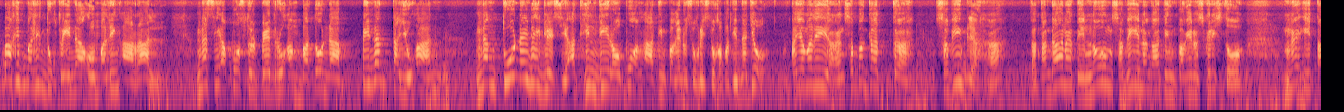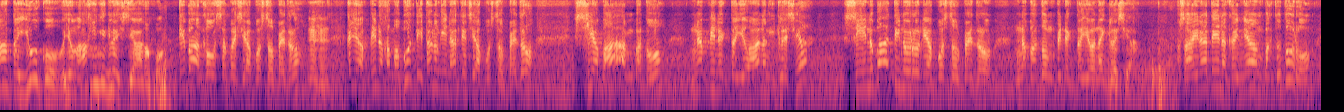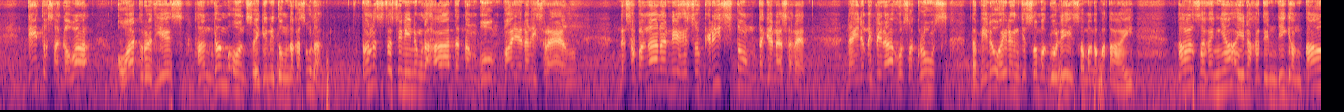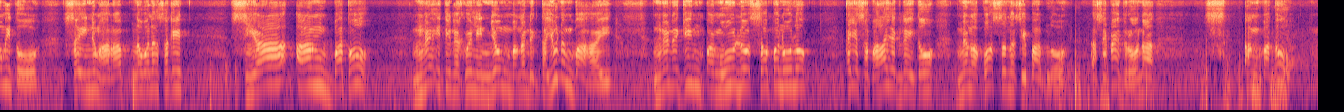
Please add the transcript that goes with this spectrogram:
bakit maling doktrina o maling aral na si Apostol Pedro ang bato na pinagtayuan ng tunay na iglesia at hindi raw po ang ating Panginoon Kristo kapatid na Diyo? Kaya mali yan sapagkat ah, sa Biblia, ha, tatandaan natin noong sabihin ng ating Panginoon Kristo na itatayo ko yung aking iglesia. Opo. Di ba ang kausap ay si Apostol Pedro? Kaya pinakamabuti, tanongin natin si Apostol Pedro, siya ba ang bato na pinagtayuan ng iglesia? Sino ba tinuro ni Apostol Pedro na batong pinagtayuan ng iglesia? Basahin natin ang kanyang pagtuturo dito sa gawa 4.10 hanggang 11, ganitong nakasulat. Talastasin ninyong lahat at ng buong bayan ng Israel na sa pangalan ni Heso Kristong taga Nazaret na inyong ipinako sa krus na binuhay ng Diyos na maguli sa mga patay dahil sa kanya ay nakatindig ang taong ito sa inyong harap na walang sakit. Siya ang bato na itinakwil ninyong mga nagtayo ng bahay na naging pangulo sa panulok. Kaya sa pahayag na ito ng apostol na si Pablo, ah, si Pedro, na ang bato,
